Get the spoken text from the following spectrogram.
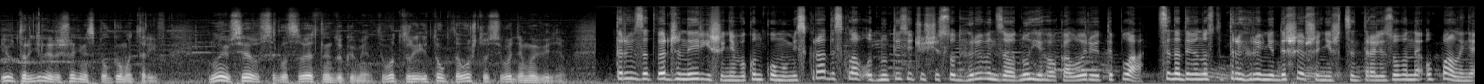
и утвердили решением исполкома тариф. Ну и все согласовательные документы. Вот итог того, что сегодня мы видим. Тариф, затверджений рішенням виконкому міськради, склав 1600 гривень за одну гігакалорію тепла. Це на 93 гривні дешевше, ніж централізоване опалення.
